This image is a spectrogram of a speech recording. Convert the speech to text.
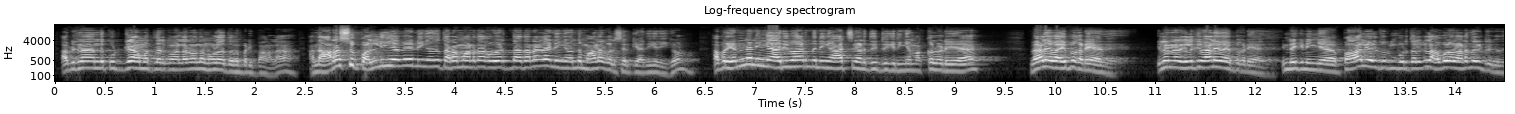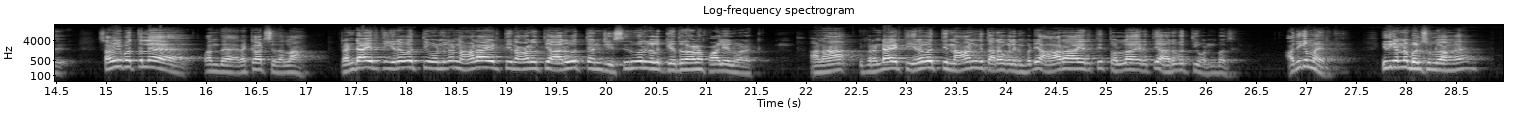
அப்படின்னா வந்து குக்கிராமத்தில் இருக்கவங்க எல்லாரும் அந்த நூலகத்தை வந்து படிப்பாங்களா? அந்த அரசு பள்ளியவே நீங்கள் வந்து தரமானதாக உயர்த்தினா தானே நீங்கள் வந்து மாணவர்கள் சேர்க்கை அதிகரிக்கும். அப்புறம் என்ன நீங்கள் அறிவார்ந்து நீங்கள் ஆட்சி நடத்திட்டு இருக்கிறீங்க மக்களுடைய வேலை வாய்ப்பு கிடையாது. இளைஞர்களுக்கு வேலை வாய்ப்பு கிடையாது. இன்றைக்கு நீங்கள் பாலியல் துன்புறுத்தல்கள் அவ்வளோ நடந்துகிட்டு இருக்குது. சமீபத்தில் வந்த ரெக்கார்ட்ஸ் இதெல்லாம். ரெண்டாயிரத்தி இருபத்தி ஒன்றில் நாலாயிரத்தி நானூற்றி அறுபத்தஞ்சு சிறுவர்களுக்கு எதிரான பாலியல் வழக்கு. ஆனால் இப்போ ரெண்டாயிரத்தி இருபத்தி நான்கு தரவுகளின்படி ஆறாயிரத்தி தொள்ளாயிரத்தி அறுபத்தி ஒன்பது. அதிகமாக இருக்குது இதுக்கு என்ன பதில் சொல்லுவாங்க?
